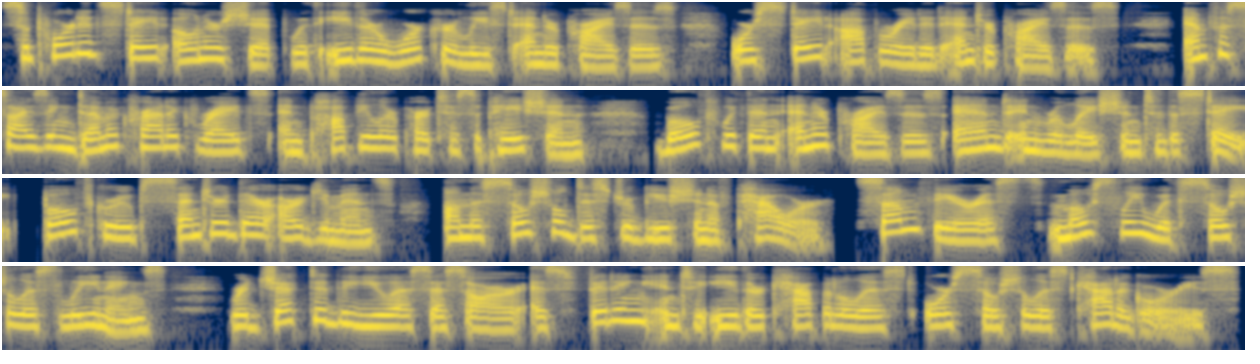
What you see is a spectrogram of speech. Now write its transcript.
supported state ownership with either worker leased enterprises or state operated enterprises, emphasizing democratic rights and popular participation both within enterprises and in relation to the state. Both groups centered their arguments on the social distribution of power. Some theorists, mostly with socialist leanings, rejected the USSR as fitting into either capitalist or socialist categories.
